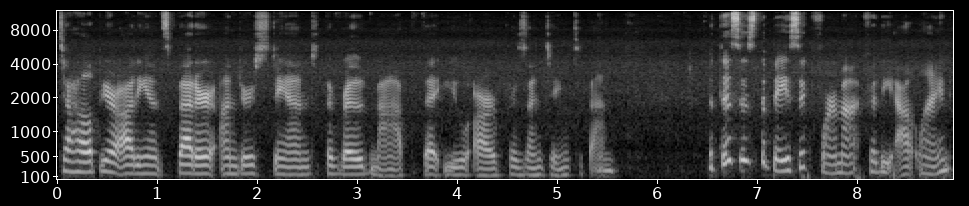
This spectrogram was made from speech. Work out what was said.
to help your audience better understand the roadmap that you are presenting to them. But this is the basic format for the outline,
